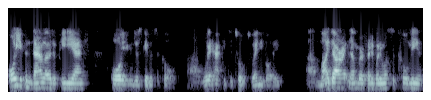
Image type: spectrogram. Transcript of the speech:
or you can download a PDF, or you can just give us a call. Uh, we're happy to talk to anybody. Uh, my direct number, if anybody wants to call me and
